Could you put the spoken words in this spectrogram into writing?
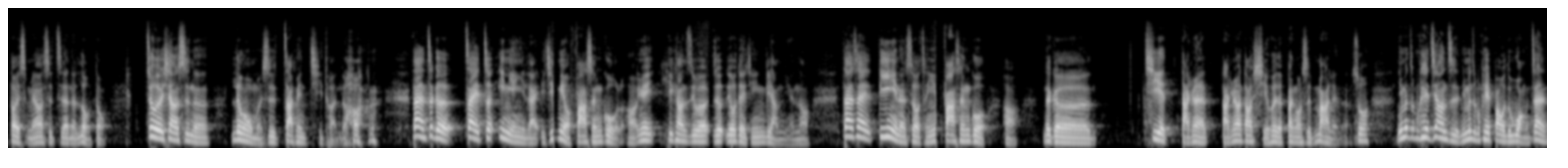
到底什么样是治安的漏洞。最后一项是呢，认为我们是诈骗集团的哈。但这个在这一年以来已经没有发生过了哈，因为 HeCon Zero Zero 已经两年了。但是在第一年的时候曾经发生过哈，那个企业打电话打电话到协会的办公室骂人了，说你们怎么可以这样子？你们怎么可以把我的网站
